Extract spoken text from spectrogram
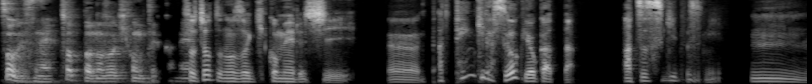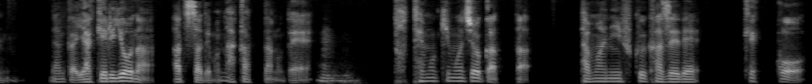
そうですね。ちょっと覗き込むというかね。そう、ちょっと覗き込めるし、うん。あと天気がすごく良かった。暑すぎずに。うん。なんか焼けるような暑さでもなかったので、うんとても気持ちよかった。たまに吹く風で、結構、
